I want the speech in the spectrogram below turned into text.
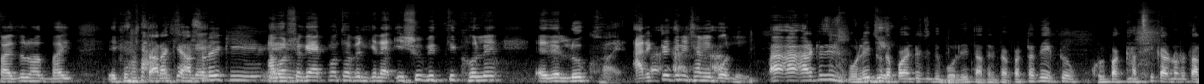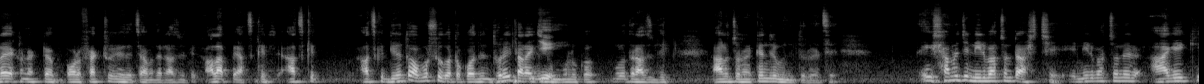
ফাইজুল হক ভাই এখানে তারা কি আসলে কি আমার সঙ্গে একমত হবেন কিনা ইস্যু ভিত্তিক হলে এদের লুক হয়। আরেকটা জিনিস জিনিস আমি বলি। আরেকটা জিনিস বলি জি। দুটো পয়েন্টে যদি বলি তাদের ব্যাপারটাতে একটু ঘুরপাক খাচ্ছি কারণ হলো তারা এখন একটা বড় ফ্যাক্টর হয়ে যাচ্ছে আমাদের রাজনৈতিক আলাপে। আজকের আজকে আজকের দিনে তো অবশ্যই গত কদিন ধরেই তারা মূলত মূলত রাজনৈতিক আলোচনার কেন্দ্রবিন্দুতে রয়েছে। এই সামনে যে নির্বাচনটা আসছে এই নির্বাচনের আগে কি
